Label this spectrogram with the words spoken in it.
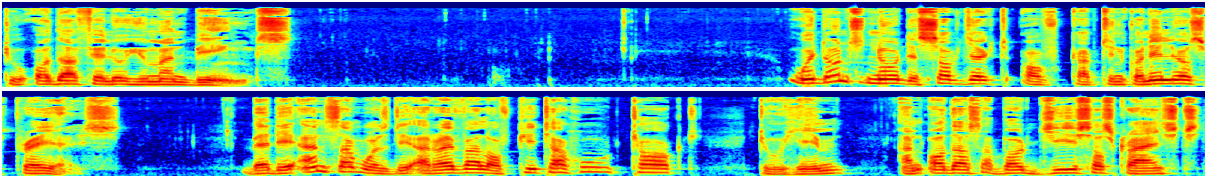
to other fellow human beings. We don't know the subject of Captain Cornelius' prayers, but the answer was the arrival of Peter, who talked to him and others about Jesus Christ,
